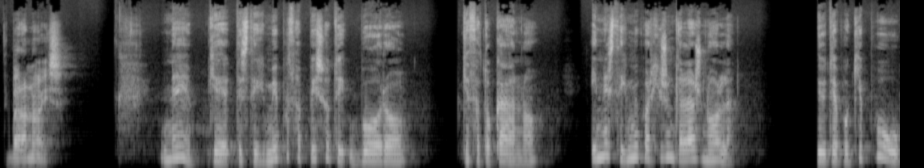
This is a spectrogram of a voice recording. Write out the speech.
την παρανόηση. Ναι, και τη στιγμή που θα πεις ότι μπορώ και θα το κάνω, είναι η στιγμή που αρχίζουν και αλλάζουν όλα. Διότι από εκεί που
